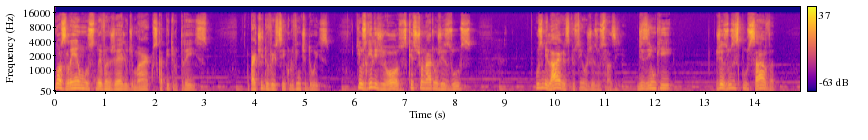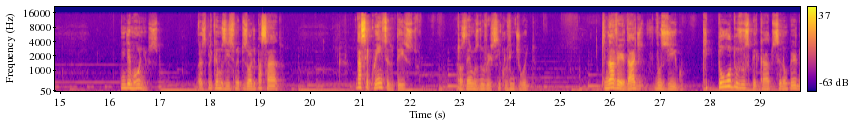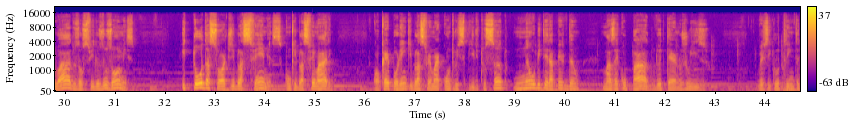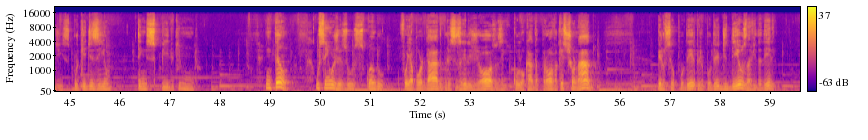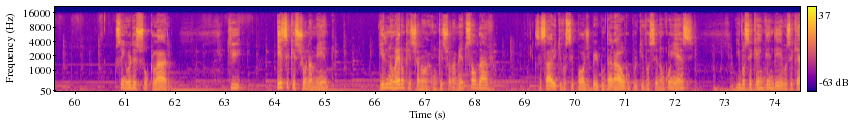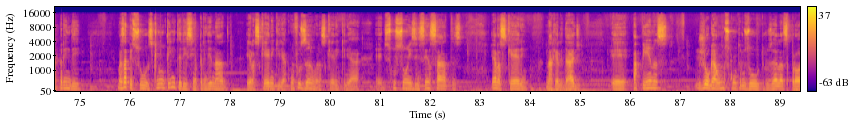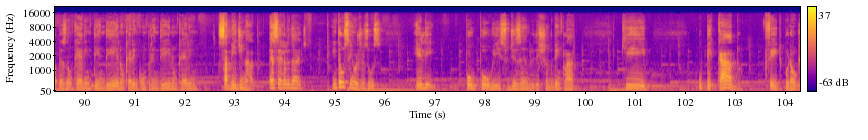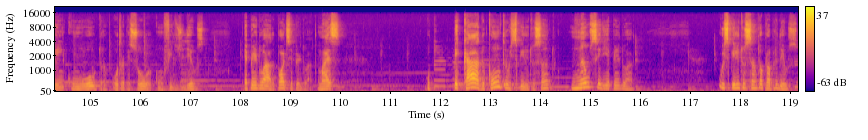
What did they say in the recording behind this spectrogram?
Nós lemos no Evangelho de Marcos, capítulo 3, a partir do versículo 22, que os religiosos questionaram Jesus os milagres que o Senhor Jesus fazia. Diziam que Jesus expulsava com demônios. Nós explicamos isso no episódio passado. Na sequência do texto, nós lemos no versículo 28 que, na verdade, vos digo todos os pecados serão perdoados aos filhos dos homens e toda sorte de blasfêmias com que blasfemarem. Qualquer, porém, que blasfemar contra o Espírito Santo não obterá perdão, mas é culpado do eterno juízo. Versículo 30 diz: Porque diziam, tem espírito imundo. Então, o Senhor Jesus, quando foi abordado por esses religiosos e colocado à prova, questionado pelo seu poder, pelo poder de Deus na vida dele, o Senhor deixou claro que esse questionamento, ele não era um questionamento saudável. Você sabe que você pode perguntar algo porque você não conhece e você quer entender, você quer aprender. Mas há pessoas que não têm interesse em aprender nada. Elas querem criar confusão, elas querem criar é, discussões insensatas, elas querem, na realidade, é, apenas jogar uns contra os outros. Elas próprias não querem entender, não querem compreender não querem saber de nada. Essa é a realidade. Então o Senhor Jesus, ele poupou isso, dizendo e deixando bem claro que o pecado feito por alguém com outro, outra pessoa, com o filho de Deus, é perdoado, pode ser perdoado, mas o pecado contra o Espírito Santo não seria perdoado. O Espírito Santo é o próprio Deus,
